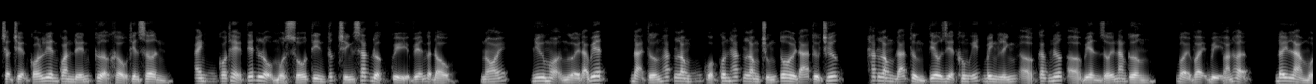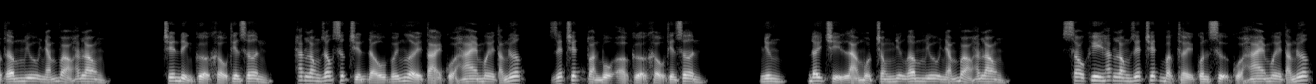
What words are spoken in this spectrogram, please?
trận chuyện có liên quan đến cửa khẩu thiên sơn anh có thể tiết lộ một số tin tức chính xác được quỷ viễn gật đầu? Nói như mọi người đã biết đại tướng hắc long của quân hắc long chúng tôi đã từ trước Hắc Long đã từng tiêu diệt không ít binh lính ở các nước ở biên giới Nam Cương, bởi vậy bị oán hận, đây là một âm mưu nhắm vào Hắc Long. Trên đỉnh cửa khẩu Thiên Sơn, Hắc Long dốc sức chiến đấu với người tài của 28 nước, giết chết toàn bộ ở cửa khẩu Thiên Sơn. Nhưng, đây chỉ là một trong những âm mưu nhắm vào Hắc Long. Sau khi Hắc Long giết chết bậc thầy quân sự của 28 nước,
